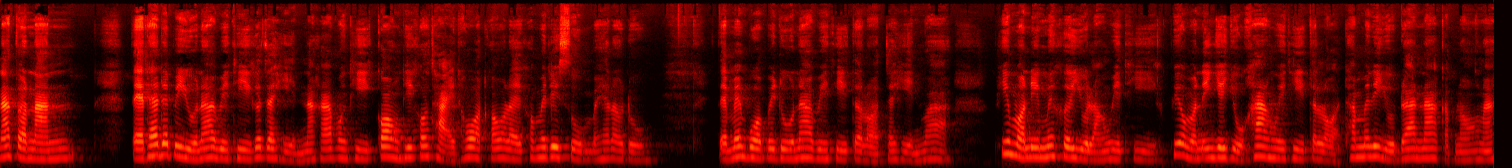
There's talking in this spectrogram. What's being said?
ณตอนนั้น แต่ถ้าได้ไปอยู่หน้าเวทีก็จะเห็นนะคะ บางทีกล้องที่เขาถ่ายทอดเขาอะไรเขาไม่ได้ซูมไปให้เราดู แต่แม่บัวไปดูหน้าเวทีตลอดจะเห็นว่า พี่หมอนิงไม่เคยอยู่หลังเวที พี่หมอนิงจะอยู่ข้างเวทีตลอด ถ้าไม่ได้อยู่ด้านหน้ากับน้องนะ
